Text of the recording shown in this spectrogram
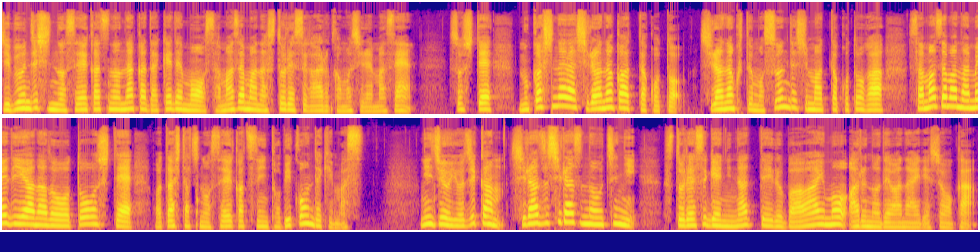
自分自身の生活の中だけでも様々なストレスがあるかもしれません。そして昔なら知らなかったこと、知らなくても済んでしまったことが様々なメディアなどを通して私たちの生活に飛び込んできます。24時間知らず知らずのうちにストレス源になっている場合もあるのではないでしょうか。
